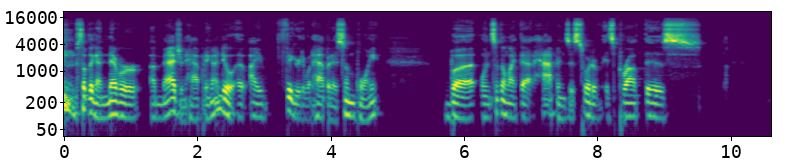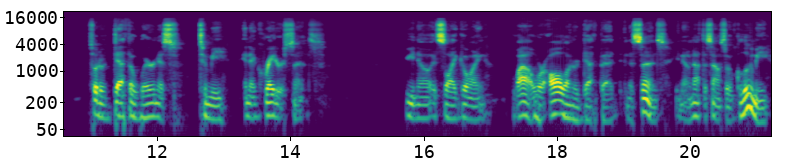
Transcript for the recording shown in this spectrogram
something I never imagined happening. I knew uh, I figured it would happen at some point, but when something like that happens, it's sort of it's brought this sort of death awareness to me in a greater sense. You know, it's like going, wow, we're all on our deathbed in a sense, you know, not to sound so gloomy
